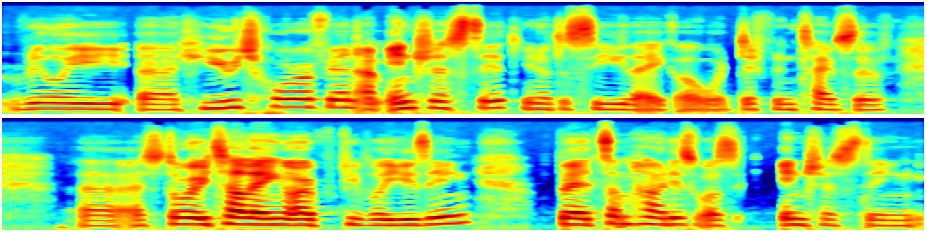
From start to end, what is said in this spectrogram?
really uh, huge horror fan. I'm interested, you know, to see like oh what different types of uh, storytelling are people using. But somehow this was interesting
